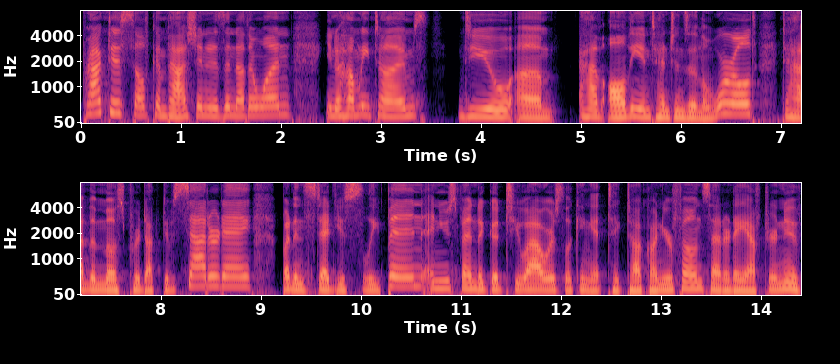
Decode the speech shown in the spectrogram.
Practice self compassion is another one. You know, how many times do you um, have all the intentions in the world to have the most productive Saturday, but instead you sleep in and you spend a good two hours looking at TikTok on your phone Saturday afternoon?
